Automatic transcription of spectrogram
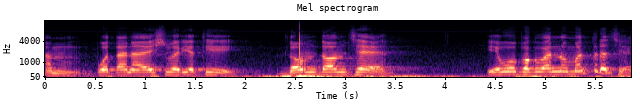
આમ પોતાના ઐશ્વર્યથી દમ દમ છે, એવો ભગવાનનો મંત્ર છે.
